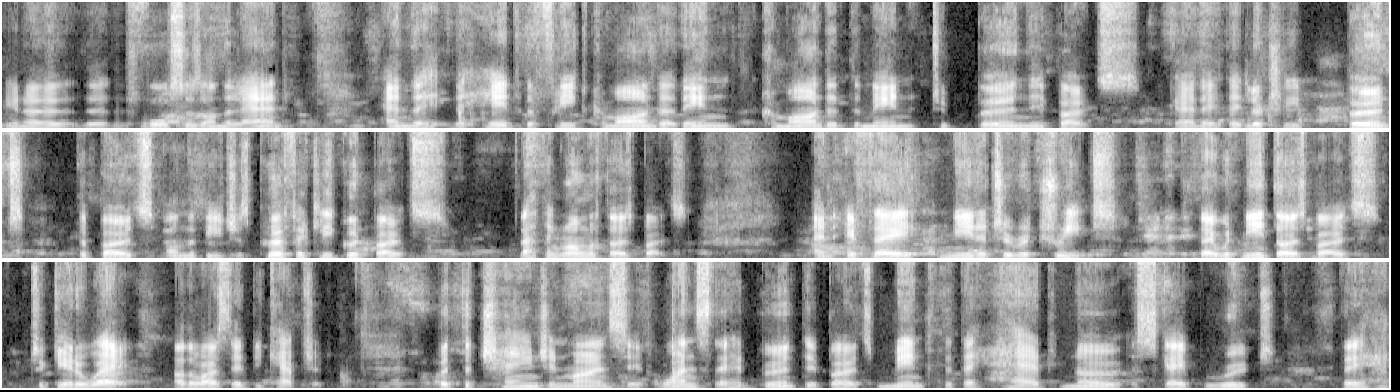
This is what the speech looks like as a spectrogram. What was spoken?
you know the, the, forces on the land and the, the head the fleet commander then commanded the men to burn their boats okay? They, they literally burnt the boats on the beaches. Perfectly good boats. Nothing wrong with those boats. And if they needed to retreat they would need those boats to get away. Otherwise they'd be captured. But the change in mindset, once they had burnt their boats, meant that they had no escape route. They,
